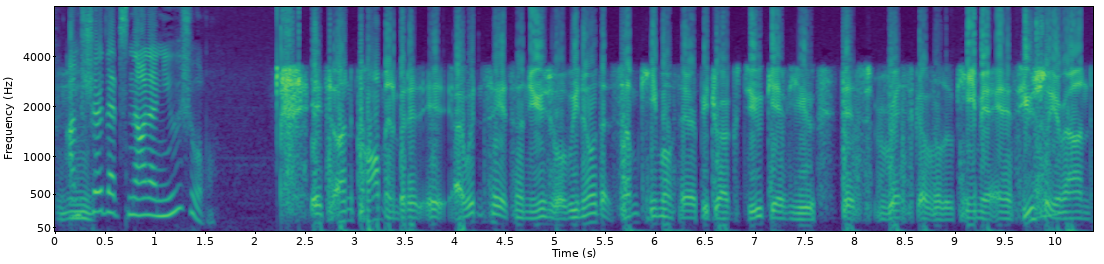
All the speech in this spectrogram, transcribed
I'm mm-hmm. sure that's not unusual. It's uncommon, but it, it, I wouldn't say it's unusual. We know that some chemotherapy drugs do give you this risk of a leukemia, and it's usually around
